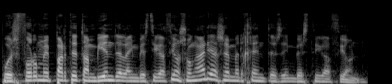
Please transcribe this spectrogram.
pues forme parte también de la investigación. Son áreas emergentes de investigación.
